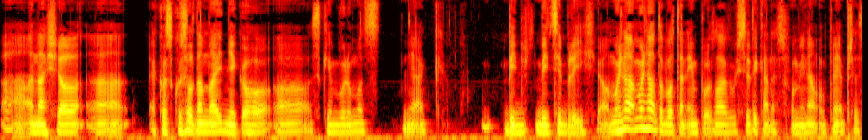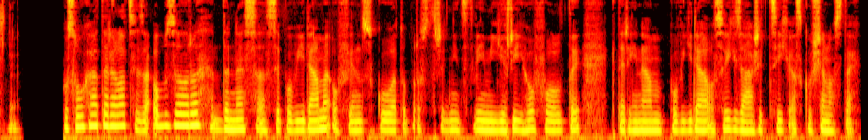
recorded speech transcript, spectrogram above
a, našel a, jako zkusil tam najít někoho, uh, s kým budu moc nějak být, být si blíž. Jo. Možná, možná to byl ten impuls, ale už si teďka nevzpomínám úplně přesně. Posloucháte relaci za obzor. Dnes si povídáme o Finsku a to prostřednictvím Jiřího Folty, který nám povídá o svých zážitcích a zkušenostech.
